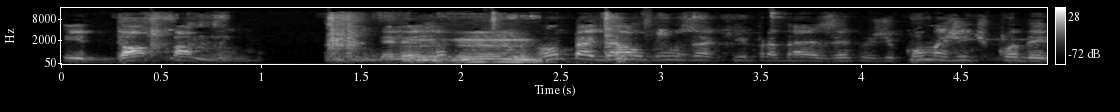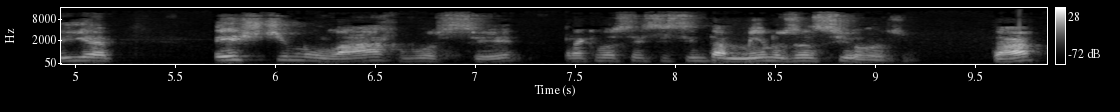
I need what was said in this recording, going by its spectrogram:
e dopamina. Beleza? Uhum. Vamos pegar alguns aqui para dar exemplos de como a gente poderia estimular você para que você se sinta menos ansioso, tá?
